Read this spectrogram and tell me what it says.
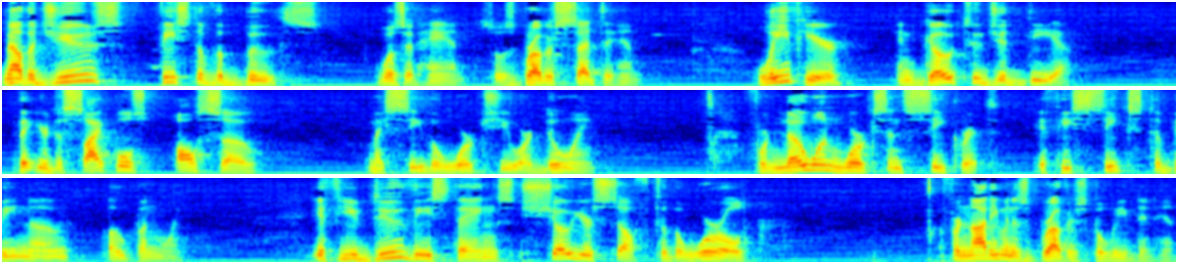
Now the Jews' feast of the booths was at hand. So his brothers said to him, Leave here and go to Judea, that your disciples also may see the works you are doing. For no one works in secret if he seeks to be known openly. If you do these things, show yourself to the world, for not even his brothers believed in him.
